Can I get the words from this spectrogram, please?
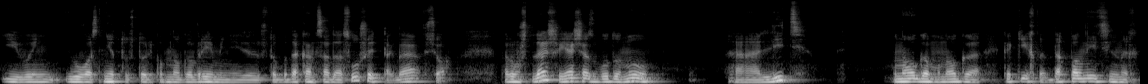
и, вы, и у вас нету столько много времени, чтобы до конца дослушать, тогда все. Потому что дальше я сейчас буду, ну, а, лить много-много каких-то дополнительных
